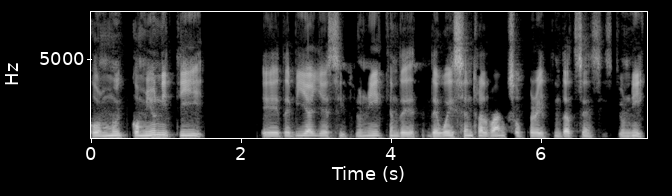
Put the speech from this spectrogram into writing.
com- community. Uh, the BIS is unique, and the, the way central banks operate in that sense is unique.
